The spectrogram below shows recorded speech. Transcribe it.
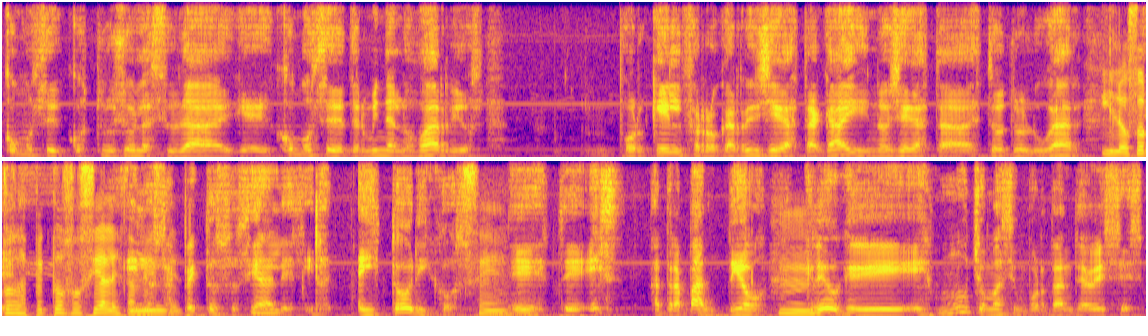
cómo se construyó la ciudad, cómo se determinan los barrios, por qué el ferrocarril llega hasta acá y no llega hasta este otro lugar. Y los otros eh, aspectos sociales también. Y los aspectos sociales e históricos. Este, es atrapante, digamos. Mm. Creo que es mucho más importante a veces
